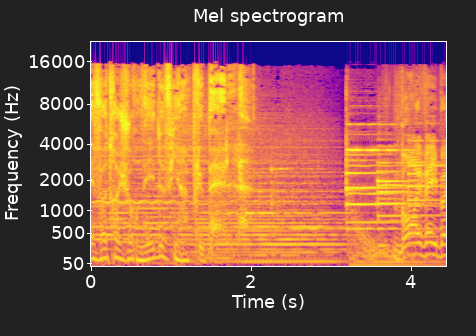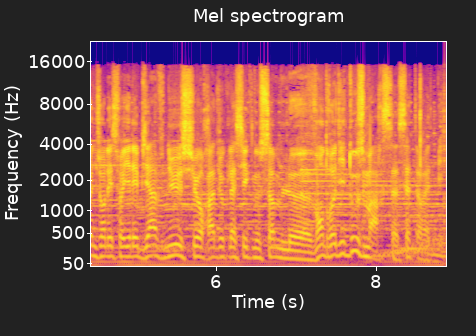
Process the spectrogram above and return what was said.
et votre journée devient plus belle. Bon réveil, bonne journée, soyez les bienvenus sur Radio Classique. Nous sommes le vendredi 12 mars à 7h30.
